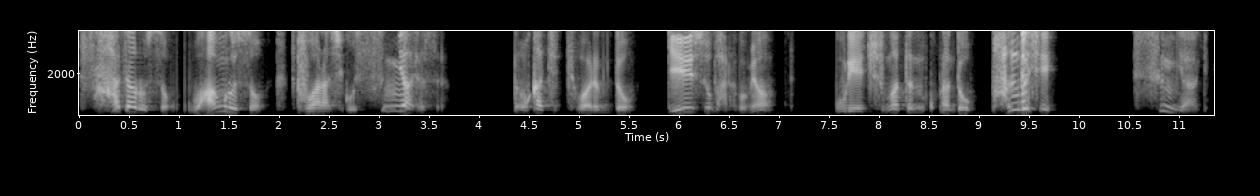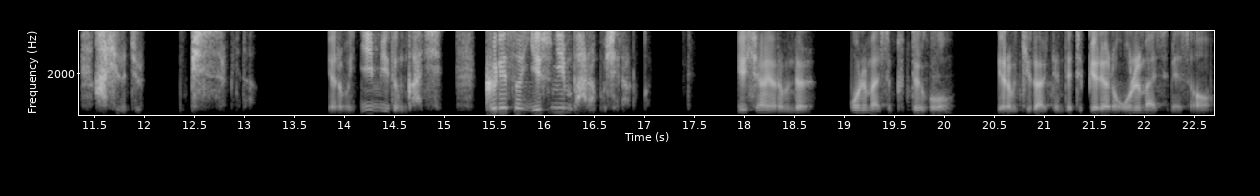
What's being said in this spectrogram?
사자로서 왕으로서 부활하시고 승리하셨어요. 똑같이 저와 여러분도 예수 바라보면 우리의 같은 고난도 반드시 승리하게 하시는 줄 믿습니다. 여러분 이 믿음 가지. 그래서 예수님 바라보시라는 거예요. 이 시간 여러분들 오늘 말씀 붙들고 여러분 기도할 텐데 특별히 여러분 오늘 말씀에서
